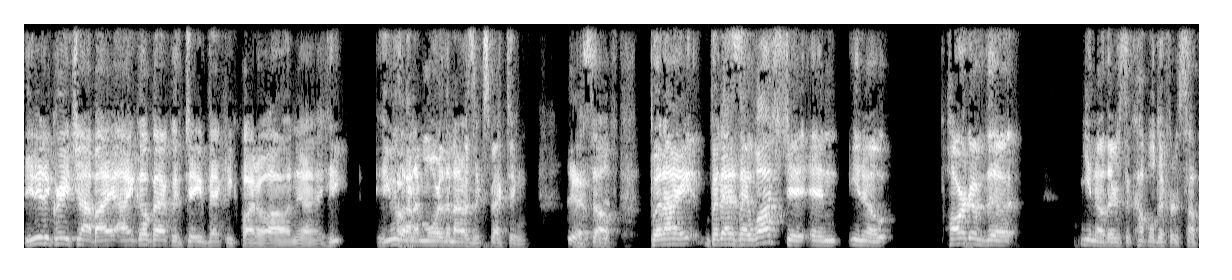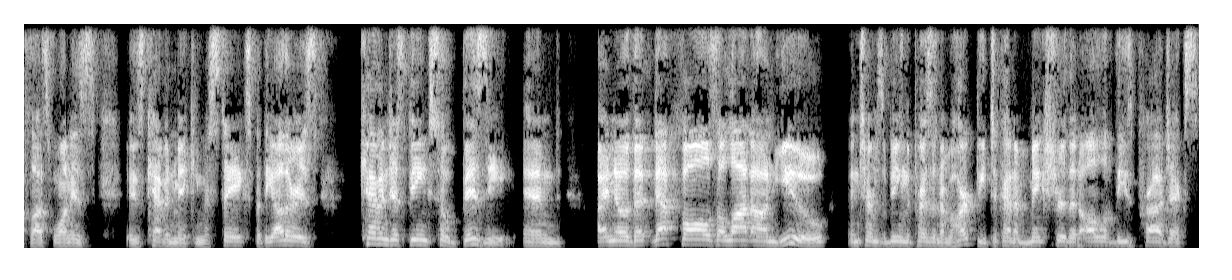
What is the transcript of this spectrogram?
You did a great job. I, I go back with Dave Becky quite a while, and uh, he he was on it more than I was expecting yeah, myself. Yeah. But I, but as I watched it, and you know, part of the, you know, there's a couple different subplots. One is is Kevin making mistakes, but the other is Kevin just being so busy. And I know that that falls a lot on you in terms of being the president of Hartbeat to kind of make sure that all of these projects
